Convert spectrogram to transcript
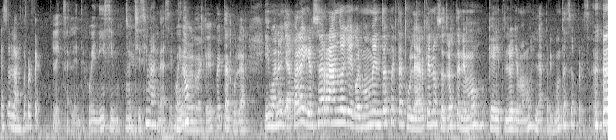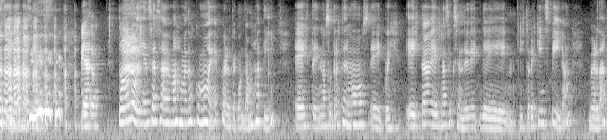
el celular está perfecto. Excelente, buenísimo. Muchísimas gracias. Bueno, de verdad que espectacular. Y bueno, ya para ir cerrando, llegó el momento espectacular que nosotros tenemos, que lo llamamos la pregunta sorpresa. ya, toda la audiencia sabe más o menos cómo es, pero te contamos a ti. Este, nosotros tenemos, eh, pues, esta es la sección de, de historias que inspiran, ¿verdad?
